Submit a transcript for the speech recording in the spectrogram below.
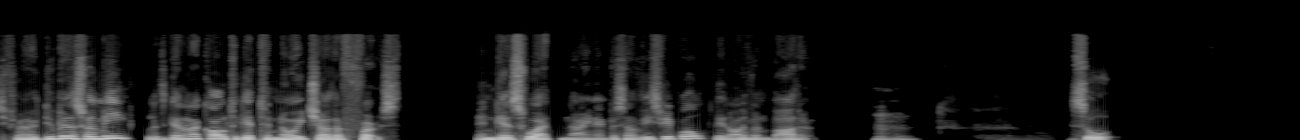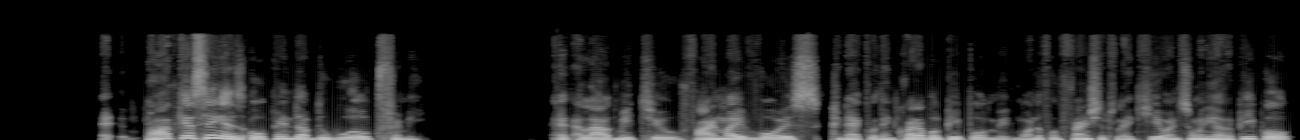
So if you want to do business with me, let's get on a call to get to know each other first. And guess what? 99% of these people, they don't even bother. Mm-hmm. So eh, podcasting has opened up the world for me. It allowed me to find my voice, connect with incredible people, made wonderful friendships like you and so many other people,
